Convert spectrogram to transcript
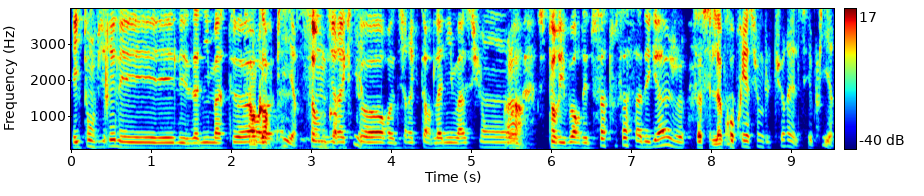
et ils t'ont viré les, les animateurs. C'est encore pire. Sound director, directeur de l'animation storyboard et tout ça, tout ça, ça dégage. Ça, c'est de l'appropriation culturelle, c'est pire.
